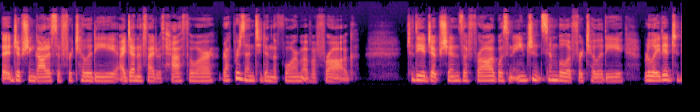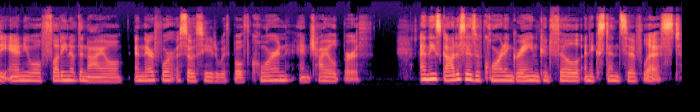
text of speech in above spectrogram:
the Egyptian goddess of fertility, identified with Hathor, represented in the form of a frog. To the Egyptians, the frog was an ancient symbol of fertility, related to the annual flooding of the Nile, and therefore associated with both corn and childbirth. And these goddesses of corn and grain could fill an extensive list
